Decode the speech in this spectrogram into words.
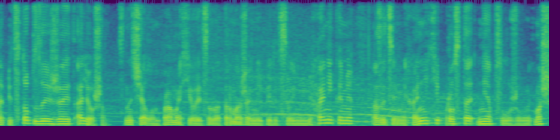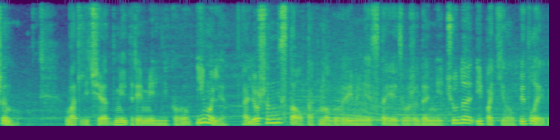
На пидстоп заезжает Алеша. Сначала он промахивается на торможении перед своими механиками, а затем механики просто не обслуживают машину. В отличие от Дмитрия Мельникова в Имале, Алешин не стал так много времени стоять в ожидании чуда и покинул питлейн.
